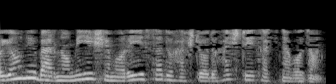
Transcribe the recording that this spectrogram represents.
پایان برنامه شماره 188 تکنوازان.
